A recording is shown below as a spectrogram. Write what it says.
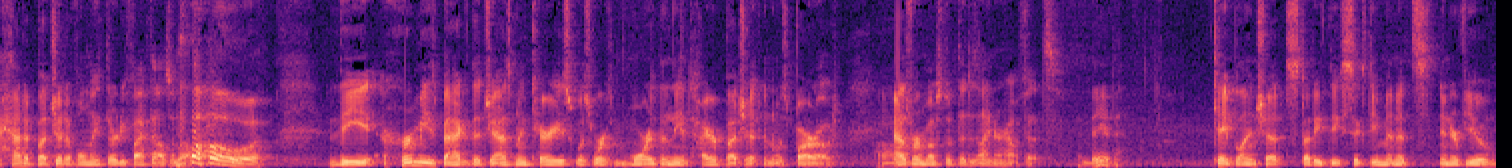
had a budget of only $35,000. Oh, the Hermes bag that Jasmine carries was worth more than the entire budget and was borrowed, oh. as were most of the designer outfits. indeed. Cate Blanchett studied the 60 Minutes interview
